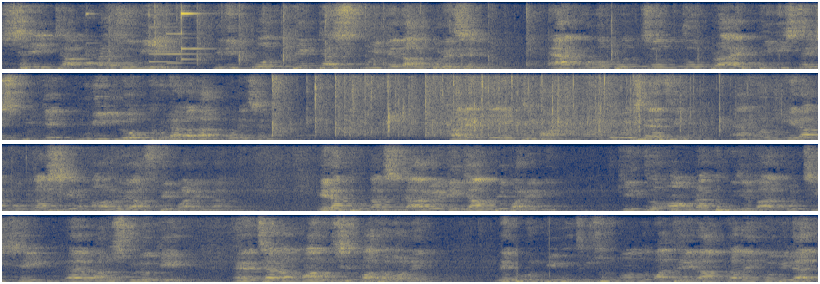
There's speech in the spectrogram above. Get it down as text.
সেই টাকাটা জমিয়ে তিনি প্রত্যেকটা স্কুলকে দান করেছেন। এখনও পর্যন্ত প্রায় তিরিশটা স্কুলকে কুড়ি লক্ষ টাকা দান করেছেন। তাহলে এই একটি মানুষ বসে আছে। এখন এরা প্রকাশের আলোয় আসতে পারে না। এরা প্রকাশের আলোয় নেই জানতে পারেনি। কিন্তু আমরা খুঁজে বার করছি সেই মানুষগুলোকে যারা মানুষের কথা বলে। দেখুন বিভূতিভূষণ বন্দ্যোপাধ্যায় রামকালাই কবিরাজ।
